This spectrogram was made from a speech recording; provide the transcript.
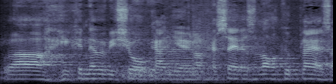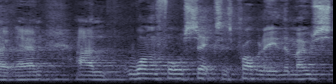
Well, you can never be sure, can you? Like I say, there's a lot of good players out there, and 146 is probably the most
